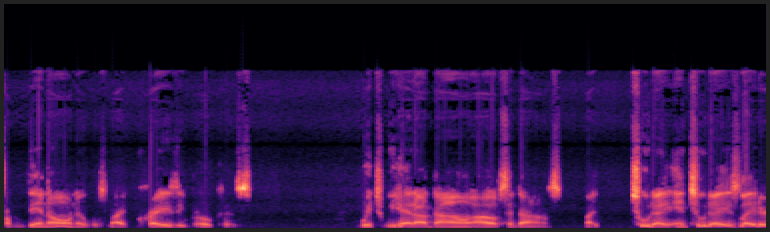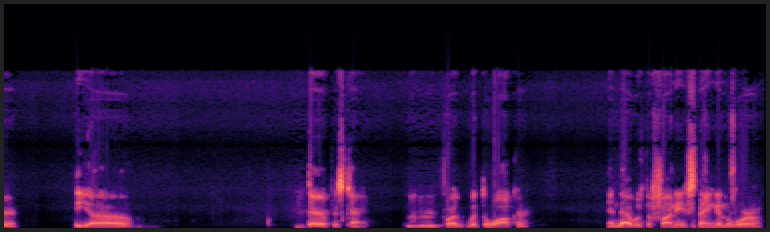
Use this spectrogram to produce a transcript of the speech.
from then on, it was like crazy, bro, because which we had our down, our ups and downs. Like two day, and two days later, the um, therapist came Mhm. for with the walker, and that was the funniest thing in the world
